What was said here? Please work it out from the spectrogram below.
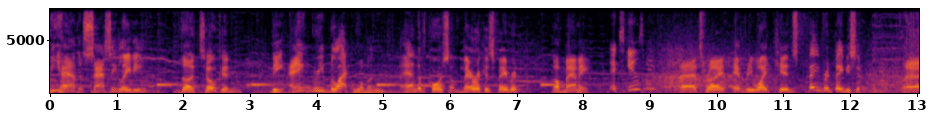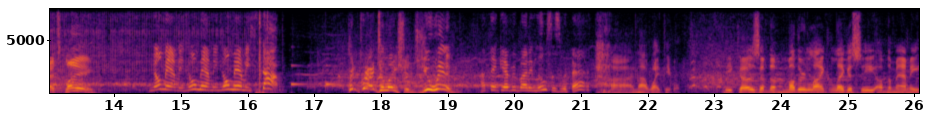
We have the sassy lady, the token, the angry black woman, and of course, America's favorite, the mammy. Excuse me? That's right, every white kid's favorite babysitter. Let's play. No, mammy, no, mammy, no, mammy, stop! Congratulations, you win. I think everybody loses with that. Ah, not white people. Because of the mother-like legacy of the mammy,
